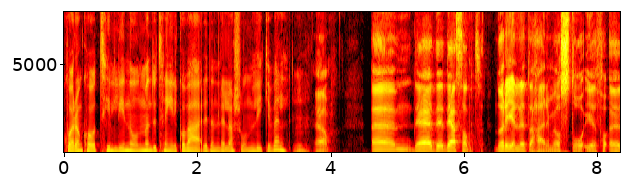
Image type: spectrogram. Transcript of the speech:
quote unquote, tilgi noen, men du trenger ikke å være i den relasjonen likevel. Ja. Ehm, det, det, det er sant. Når det gjelder dette her med å stå i et eh,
